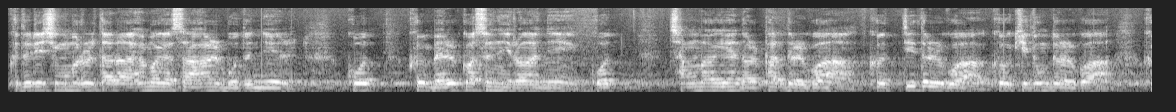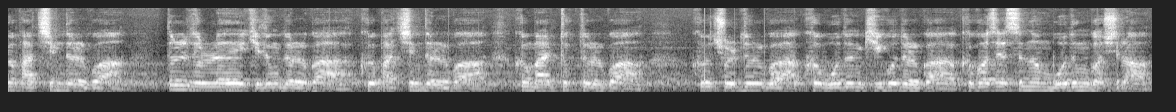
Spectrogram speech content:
그들이 직무를 따라 회막에서 할 모든 일, 곧그맬 것은 이러하니, 곧 장막의 널판들과 그 띠들과 그 기둥들과 그 받침들과 뜰 둘레의 기둥들과 그 받침들과 그 말뚝들과 그 줄들과 그 모든 기구들과 그것에 쓰는 모든 것이라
